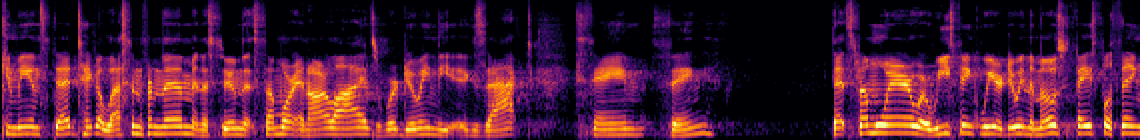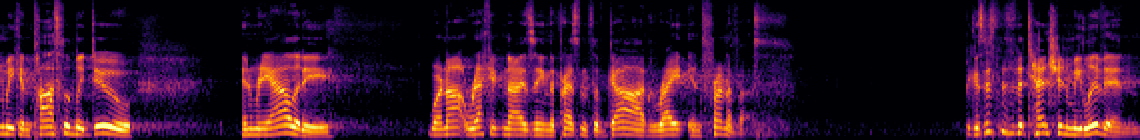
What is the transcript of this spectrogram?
can we instead take a lesson from them and assume that somewhere in our lives we're doing the exact same thing? That somewhere where we think we are doing the most faithful thing we can possibly do, in reality, we're not recognizing the presence of God right in front of us. Because this is the tension we live in.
